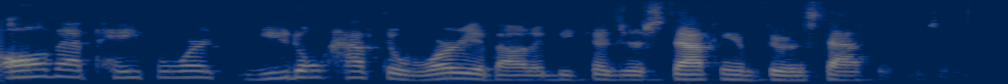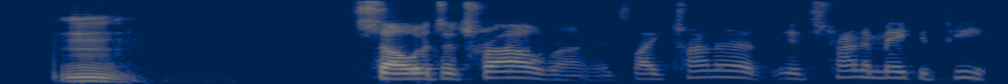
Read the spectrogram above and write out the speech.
all that paperwork, you don't have to worry about it because you're staffing them through a staffing agency. Mm. So it's a trial run. It's like trying to it's trying to make a team.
